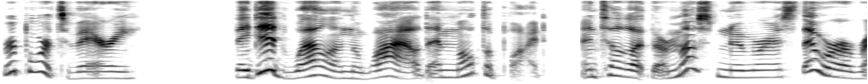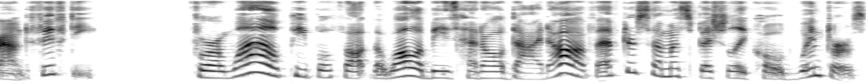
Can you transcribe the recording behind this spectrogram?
Reports vary. They did well in the wild and multiplied, until at their most numerous they were around fifty. For a while people thought the wallabies had all died off after some especially cold winters,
